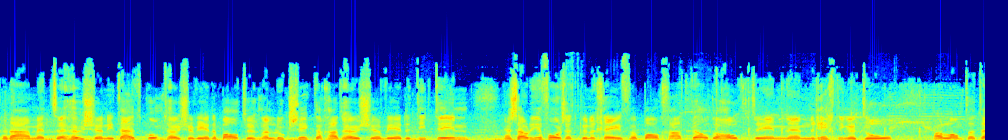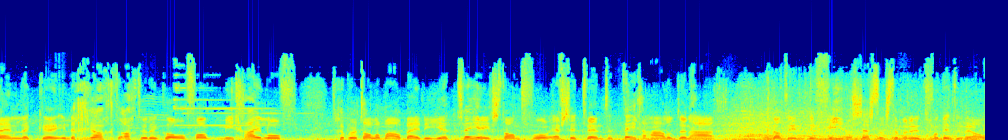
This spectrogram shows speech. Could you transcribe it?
daar met Heuscher niet uitkomt. Heuscher weer de bal terug naar Luxik. Dan gaat Heuscher weer de diepte in. En zou hij een voorzet kunnen geven. Bal gaat wel de hoogte in en richting het doel. Maar landt uiteindelijk in de gracht achter de goal van Michailov. Het gebeurt allemaal bij die 2-1 stand voor FC Twente tegen ADO Den Haag. En dat in de 64ste minuut van dit duel.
